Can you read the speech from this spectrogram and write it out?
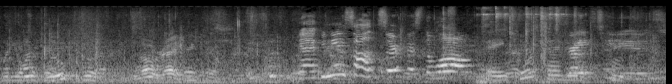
What do you want, blue? All right. Yeah, if you need a solid surface, the wall Thank you. is great to use.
